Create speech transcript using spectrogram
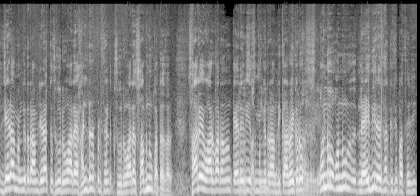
ਜਿਹੜਾ ਮੰਗਤ ਰਾਮ ਜਿਹੜਾ ਕਸੂਰਵਾਰ ਹੈ 100% ਕਸੂਰਵਾਰ ਹੈ ਸਭ ਨੂੰ ਪਤਾ ਸਰ। ਸਾਰੇ ਵਾਰ-ਵਾਰ ਉਹਨਾਂ ਨੂੰ ਕਹਿ ਰਹੇ ਵੀ ਇਸ ਮੰਗਤ ਰਾਮ ਦੀ ਕਾਰਵਾਈ ਕਰੋ। ਉਹਨੂੰ ਉਹਨੂੰ ਲੈ ਹੀ ਨਹੀਂ ਰਹੇ ਸਰ ਕਿਸੇ ਪਾਸੇ ਜੀ।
